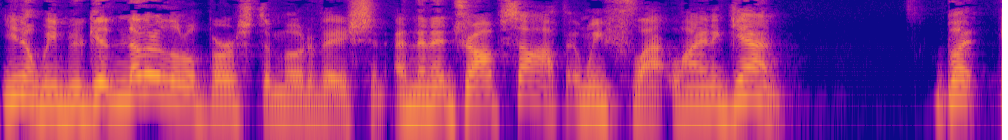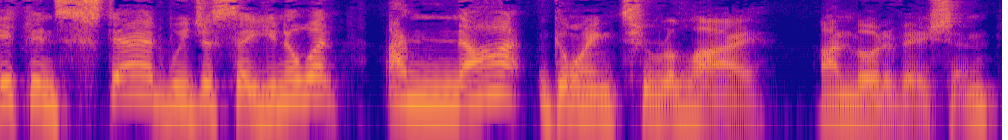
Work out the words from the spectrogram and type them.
you know, we get another little burst of motivation and then it drops off and we flatline again. But if instead we just say, you know what? I'm not going to rely on motivation.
